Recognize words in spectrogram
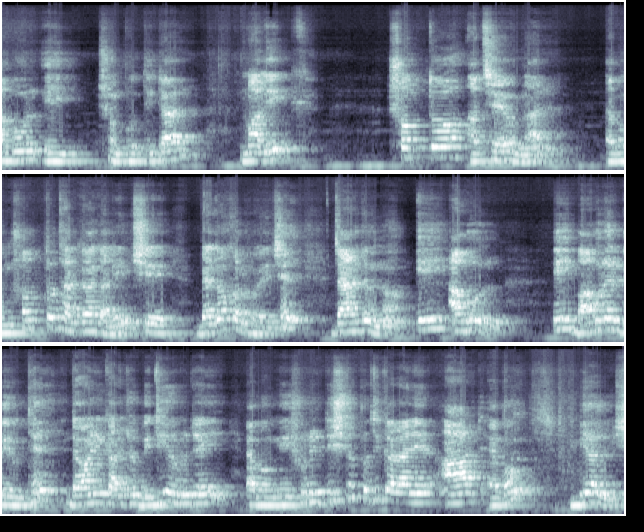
আবুল এই সম্পত্তিটার মালিক, সত্য আছে ওনার এবং সত্য থাকাকালীন সে বেদখল হয়েছে, যার জন্য এই আবুল, এই বাবুলের বিরুদ্ধে দেওয়ানি কার্যবিধি অনুযায়ী এবং এই সুনির্দিষ্ট প্রতিকার আইনের আট এবং বিয়াল্লিশ,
